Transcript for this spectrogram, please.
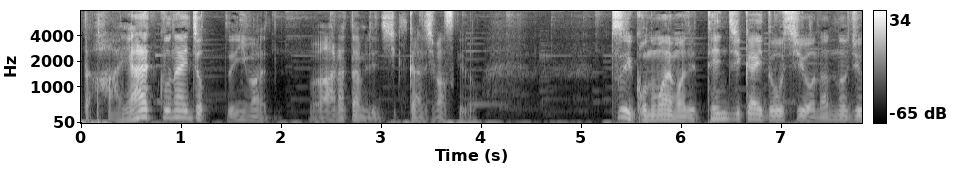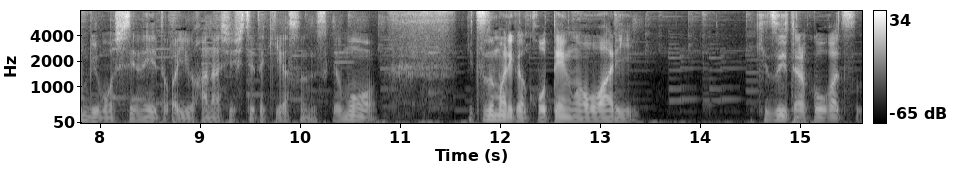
た。早くないちょっと今、改めて実感しますけど。ついこの前まで展示会どうしよう、何の準備もしてねえとかいう話してた気がするんですけども、いつの間にか個展は終わり、気づいたら5月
